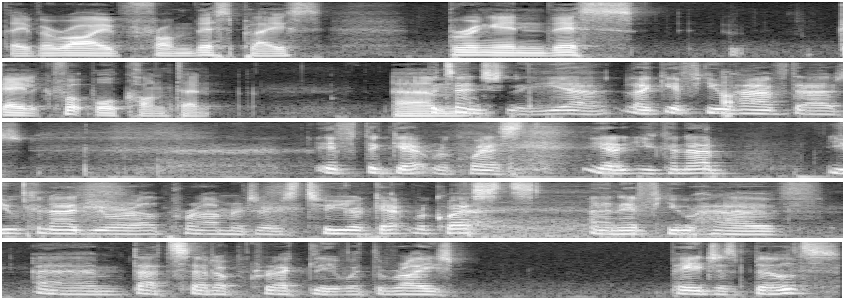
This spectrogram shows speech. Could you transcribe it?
they've arrived from this place, bring in this Gaelic football content. Um, Potentially, yeah. Like if you have that, if the GET request, yeah, you can add you can add URL parameters to your GET requests, and if you have um, that set up correctly with the right pages built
